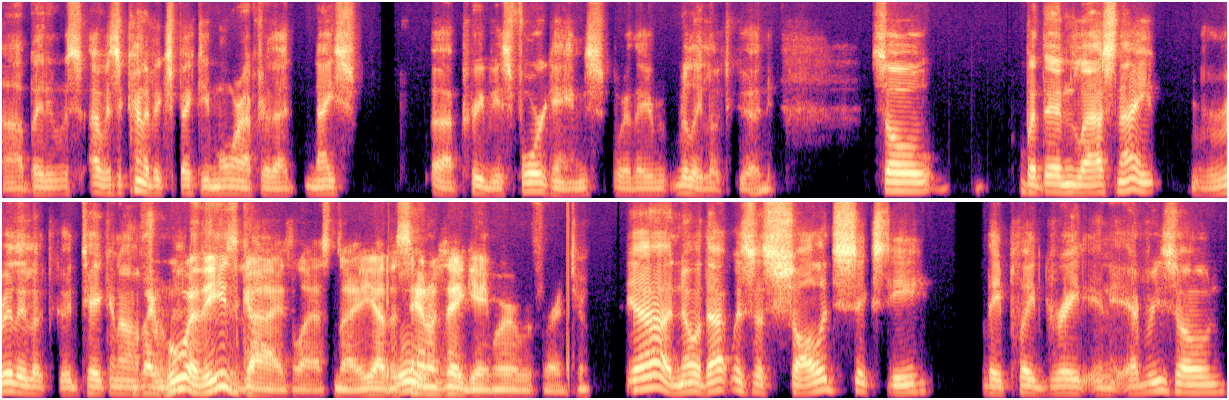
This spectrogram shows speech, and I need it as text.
Uh, but it was I was kind of expecting more after that nice uh, previous four games where they really looked good. So, but then last night really looked good, taking off. Like, who the- are these guys last night? Yeah, the San Jose game we were referring to. Yeah, no, that was a solid 60. They played great in every zone.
